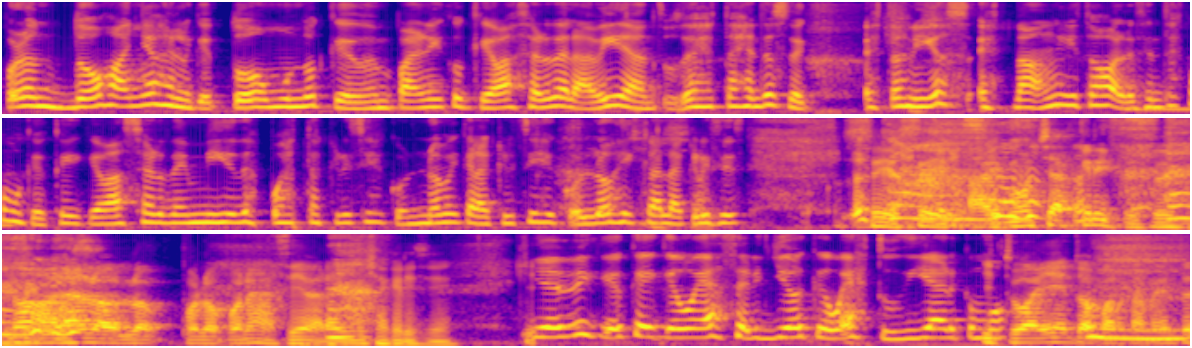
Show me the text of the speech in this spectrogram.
Fueron dos años en el que todo el mundo quedó en pánico qué va a hacer de la vida. Entonces esta gente, se, estos niños están y estos adolescentes como que, ok, ¿qué va a hacer de mí después de esta crisis económica, la crisis ecológica, la crisis... Sí, sí, hay muchas crisis. sí. No, ahora lo, lo, pues lo pones así, ¿verdad? Hay mucha crisis. Y yo dije, ok, ¿qué voy a hacer yo? ¿Qué voy a estudiar? Como... Y tú ahí en tu apartamento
